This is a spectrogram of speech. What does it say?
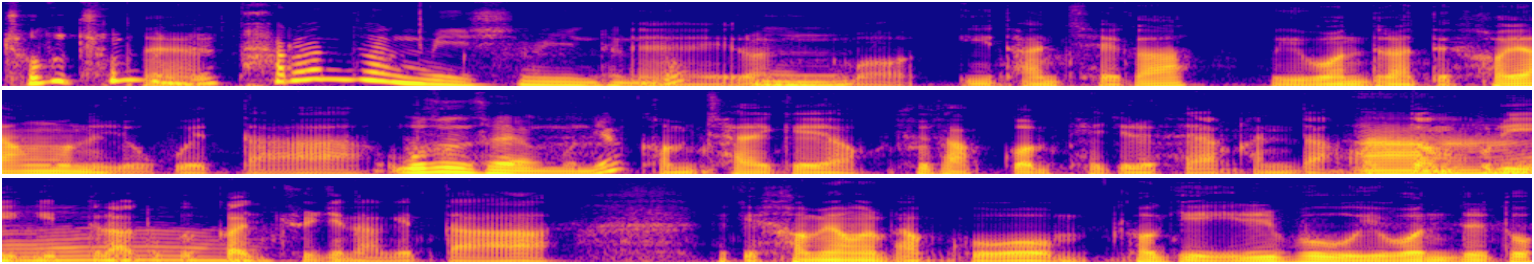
저도 처음 듣네. 네. 파란 장미 시민 행동. 예, 이런 음. 뭐이 단체가 의원들한테 서양문을 요구했다. 무슨 서양문이요? 검찰 개혁, 수사권 폐지를 생각한다. 아. 어떤 불이익이 있더라도 끝까지 추진하겠다. 이렇게 서명을 받고 거기에 일부 의원들도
